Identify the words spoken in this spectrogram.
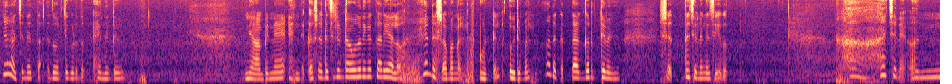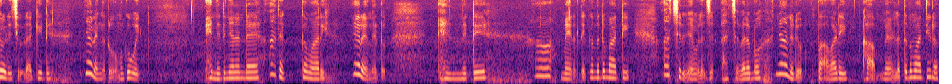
ഞാൻ അച്ഛന്റെ തല തോർത്തി കൊടുത്തു. എന്നിട്ട് ഞാൻ പിന്നെ എന്തൊക്കെ ശ്രദ്ധിച്ചിട്ടുണ്ടാവുമെന്ന് നിങ്ങൾക്കറിയാലോ? എന്റെ ശ്രമങ്ങൾ മുട്ടൽ ഉരുമൽ അതൊക്കെ തകർത്തിന ഞാൻ ശ്രദ്ധിച്ചിനങ്ങ് ചെയ്തു. അച്ഛനെ ഒന്നുകൂടി ചൂടാക്കിയിട്ട് ഞാനങ്ങ് റൂമിക്ക് പോയി. എന്നിട്ട് ഞാൻ എന്റെ അതൊക്കെ മാറി വേറെ നിന്നിട്ടു. എന്നിട്ട് ആ മേലത്തേക്ക് എന്നിട്ട് മാറ്റി. അച്ഛന് ഞാൻ വിളിച്ചു. അച്ഛൻ വരുമ്പോൾ ഞാനൊരു പാവാടയും ആ മേളത്തുനിന്ന് മാറ്റിയല്ലോ.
